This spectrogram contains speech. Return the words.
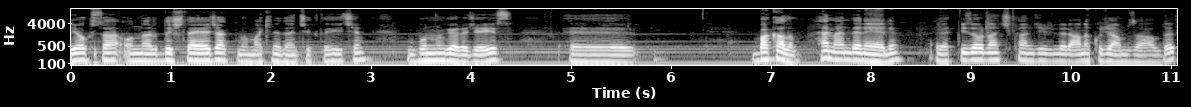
yoksa onları dışlayacak mı makineden çıktığı için? Bunu göreceğiz. E, bakalım, hemen deneyelim. Evet, biz oradan çıkan civcivleri ana kucağımıza aldık.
